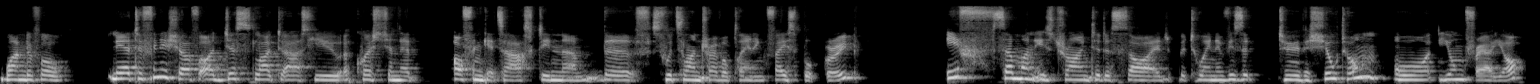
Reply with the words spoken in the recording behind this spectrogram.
Wonderful. Now, to finish off, I'd just like to ask you a question that often gets asked in um, the Switzerland Travel Planning Facebook group. If someone is trying to decide between a visit to the Schilthorn or Jungfrau Joch,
